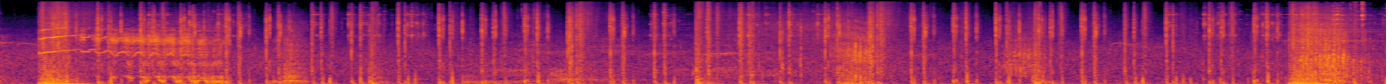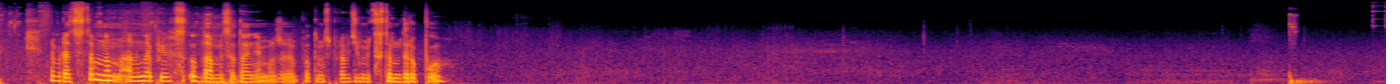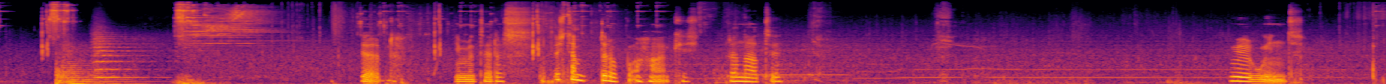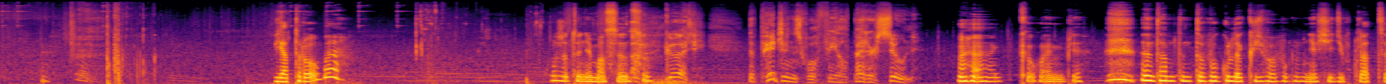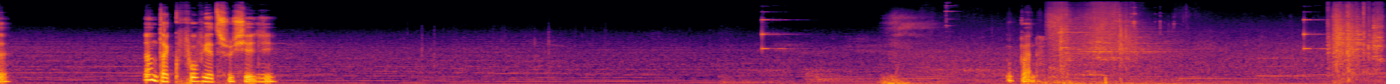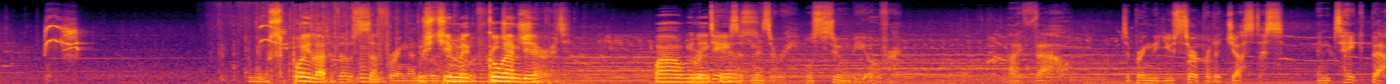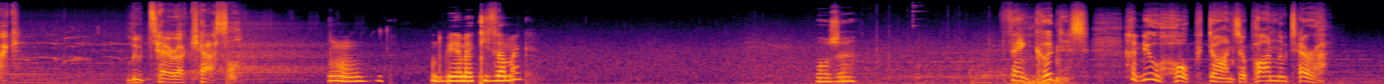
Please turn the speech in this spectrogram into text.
Dobra, co tam nam, ale najpierw oddamy zadanie, może potem sprawdzimy, co tam dropło. Dobra. Widzimy teraz. Coś tam dropu. Aha, jakieś granaty. Whirlwind. Wiatrowe? Może to nie ma sensu. Good. The pigeons will feel better soon. Haha, Gołębie. Tamten to w ogóle kuźwa w ogóle nie siedzi w klatce. On tak w powietrzu siedzi. Super. Spoiler. To under the Puścimy gołębie. Wow, ile ich days of jest. misery will soon be over. I vow to bring the usurper to justice and take back Lutera Castle. O, odbiłem jakiś zamek? Może. Thank goodness. A new hope dawns upon Lutera.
